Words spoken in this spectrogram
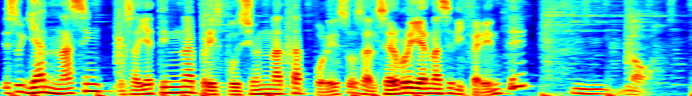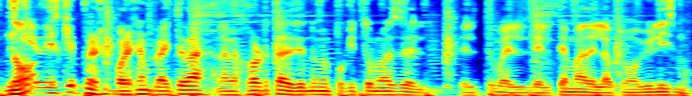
Eso ya nacen, o sea, ya tienen una predisposición nata por eso. O sea, el cerebro ya nace diferente, Mm, No. ¿no? Es que, es que, por, ejemplo, ahí te va. A lo mejor ahorita desviándome un poquito más del- del tema del automovilismo.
